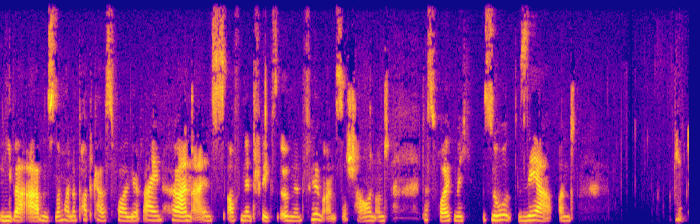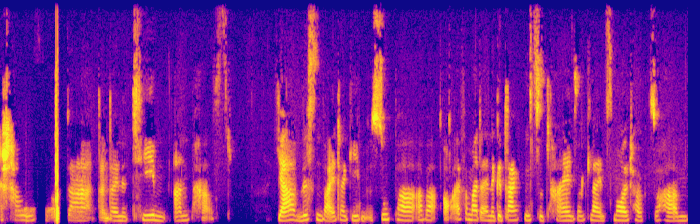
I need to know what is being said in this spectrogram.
lieber abends nochmal eine Podcast-Folge reinhören, als auf Netflix irgendeinen Film anzuschauen. Und das freut mich so sehr. Und schau, dass du auch da dann deine Themen anpasst. Ja, Wissen weitergeben ist super, aber auch einfach mal deine Gedanken zu teilen, so einen kleinen Smalltalk zu haben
